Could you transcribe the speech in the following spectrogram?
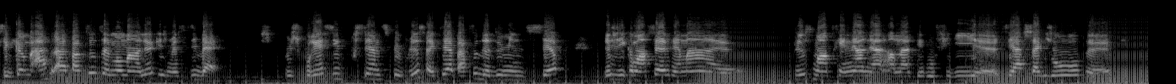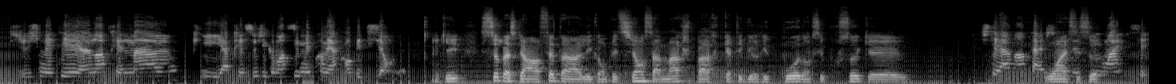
C'est comme à, à partir de ce moment-là que je me suis dit, ben, je, je pourrais essayer de pousser un petit peu plus. Fait que, à partir de 2017, là, j'ai commencé à vraiment euh, plus m'entraîner en, en haltérophilie. euh, tu sais, à chaque jour, je, je mettais un entraînement. Puis après ça, j'ai commencé mes premières compétitions. là. OK? C'est ça parce qu'en fait, en- les compétitions, ça marche par catégorie de poids, donc c'est pour ça que. J'étais avantagée. Ouais, c'est ça. Ouais, c'est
